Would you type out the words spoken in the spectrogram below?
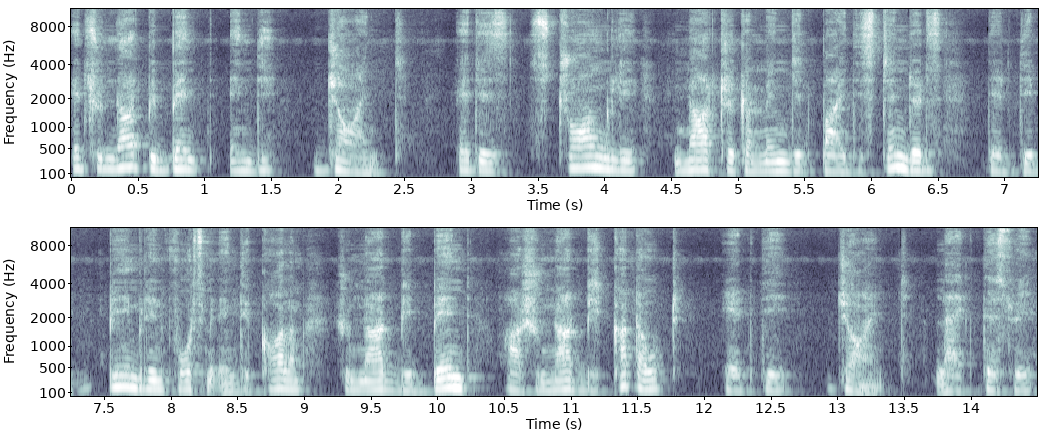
It should not be bent in the joint. It is strongly not recommended by the standards that the beam reinforcement in the column should not be bent or should not be cut out at the joint like this way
